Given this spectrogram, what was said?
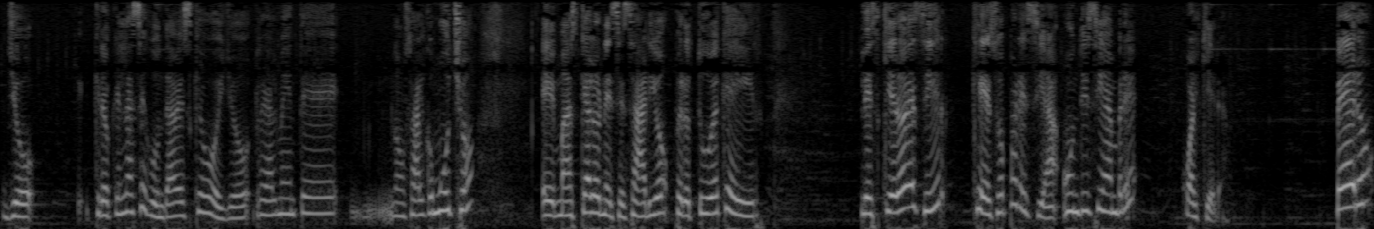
Yo creo que es la segunda vez que voy. Yo realmente no salgo mucho, eh, más que a lo necesario, pero tuve que ir. Les quiero decir que eso parecía un diciembre cualquiera. Pero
